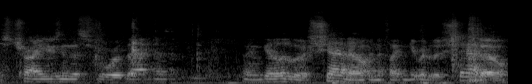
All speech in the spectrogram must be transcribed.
Just try using this for that. And I mean, we got a little bit of shadow, and if I can get rid of the shadow with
